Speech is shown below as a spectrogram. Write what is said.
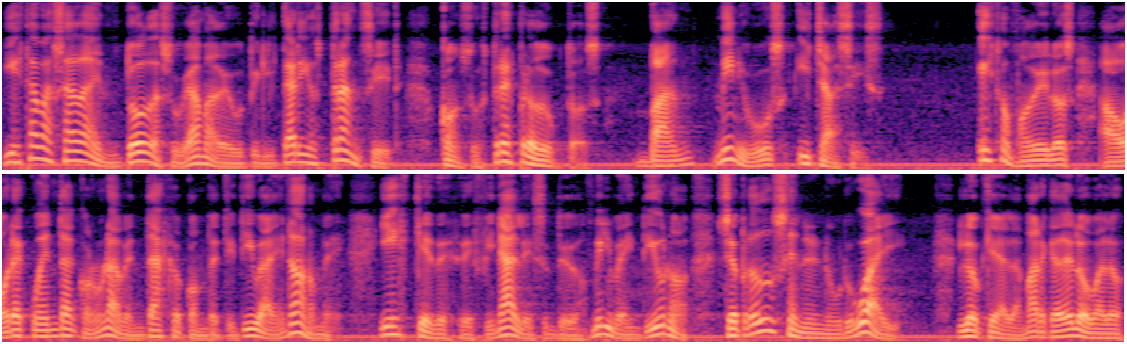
y está basada en toda su gama de utilitarios Transit, con sus tres productos, van, minibús y chasis. Estos modelos ahora cuentan con una ventaja competitiva enorme, y es que desde finales de 2021 se producen en Uruguay, lo que a la marca del óvalo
